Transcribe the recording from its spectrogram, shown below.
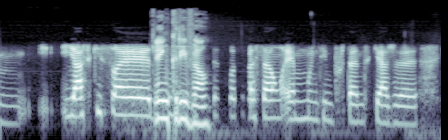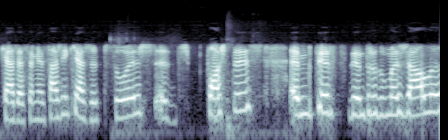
um, e, e, acho que isso é... É incrível. A motivação é muito importante que haja, que haja essa mensagem, que haja pessoas uh, dispostas a meter-se dentro de uma jaula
